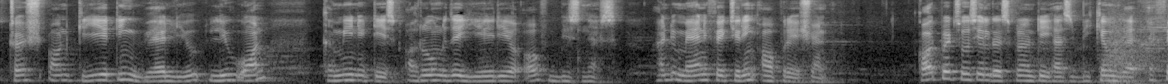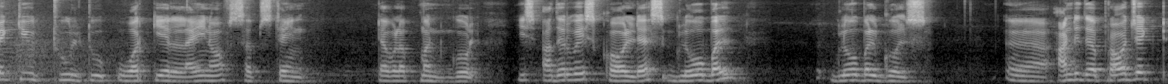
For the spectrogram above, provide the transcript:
stress on creating value live on communities around the area of business and manufacturing operation. Corporate social responsibility has become the effective tool to work a line of sustain development goal is otherwise called as global global goals uh, and the project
